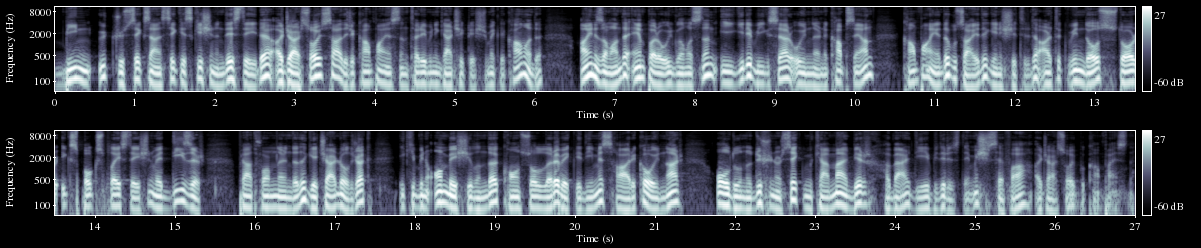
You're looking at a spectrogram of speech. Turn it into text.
1388 kişinin desteğiyle Acarsoy sadece kampanyasının talebini gerçekleştirmekle kalmadı, aynı zamanda Empara uygulamasının ilgili bilgisayar oyunlarını kapsayan kampanya da bu sayede genişletildi. Artık Windows Store, Xbox, PlayStation ve Deezer platformlarında da geçerli olacak. 2015 yılında konsollara beklediğimiz harika oyunlar olduğunu düşünürsek mükemmel bir haber diyebiliriz demiş Sefa Acarsoy bu kampanyasında.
